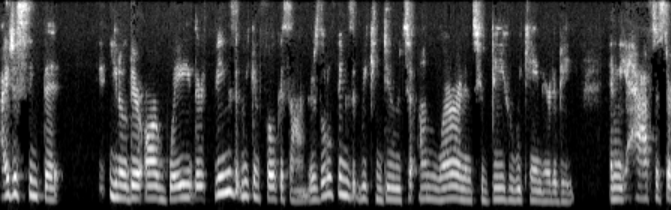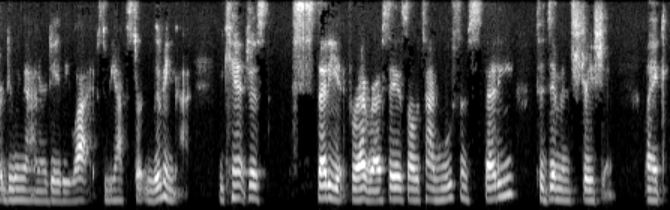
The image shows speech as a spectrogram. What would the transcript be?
I just think that, you know, there are way, there are things that we can focus on. There's little things that we can do to unlearn and to be who we came here to be. And we have to start doing that in our daily lives. We have to start living that. We can't just study it forever. I say this all the time, move from study to demonstration. Like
